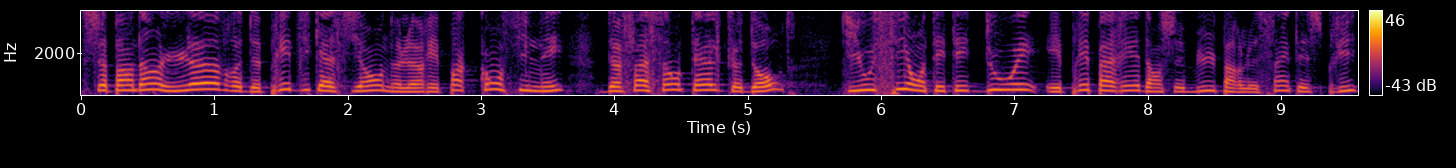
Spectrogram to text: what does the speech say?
cependant l'œuvre de prédication ne leur est pas confinée de façon telle que d'autres, qui aussi ont été doués et préparés dans ce but par le Saint-Esprit,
